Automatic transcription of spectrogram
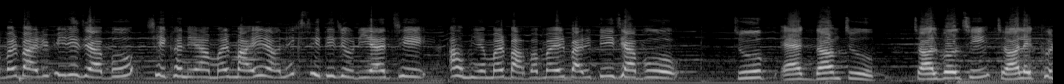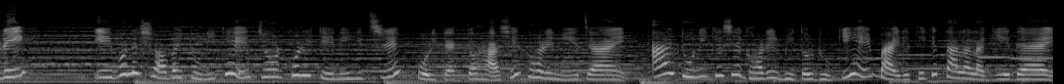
আমার বাড়ি ফিরে যাব। সেখানে আমার মায়ের অনেক স্মৃতি জড়িয়ে আছে। আমি আমার বাবা মায়ের বাড়িতেই যাব। চুপ একদম চুপ। চল বলছি চল এক্ষুনি। এই বলে সবাই টুনিকে জোর করে টেনে হিচড়ে পরিত্যক্ত হাসির ঘরে নিয়ে যায়। আর টুনিকে সে ঘরের ভিতর ঢুকিয়ে বাইরে থেকে তালা লাগিয়ে দেয়।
